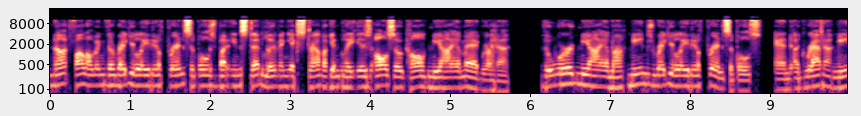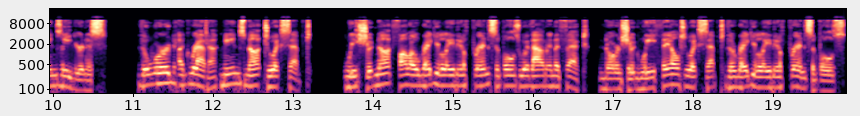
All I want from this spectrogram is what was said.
Not following the regulative principles but instead living extravagantly is also called Niyamagraha. The word niyama means regulative principles, and agraha means eagerness. The word agraha means not to accept, we should not follow regulative principles without an effect, nor should we fail to accept the regulative principles.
